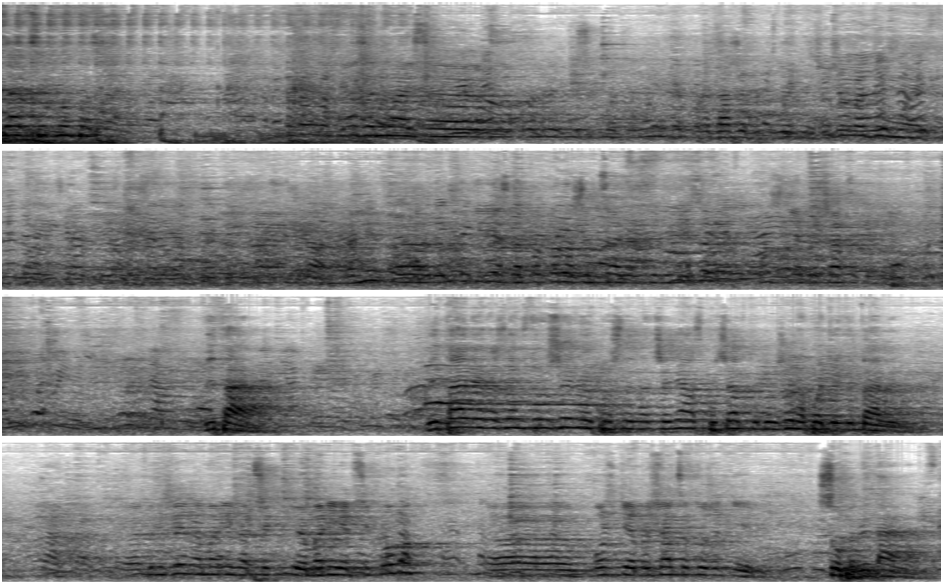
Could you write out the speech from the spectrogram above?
П'ять секунд просить. Я займаюся на проблемі економіки, продажі бытовой техники. Что вы думаете? Кому, э, кому интересно по хорошим ценам телевизора, можете обращаться ко мне. Вітаю. Віталій разом з дружиною пройшли навчання. Спочатку дружина, потім Віталій. Так, так. Э, Дружина Марина, Псих- э, Мария Психолог. Э, Можете обращаться тоже к ней. Super Ventana.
